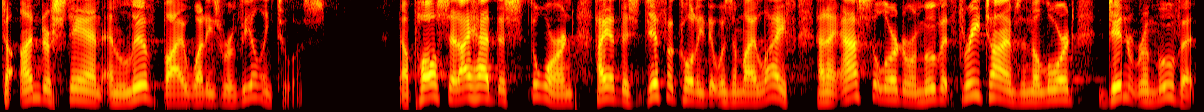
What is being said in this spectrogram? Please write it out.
to understand and live by what He's revealing to us. Now, Paul said, I had this thorn, I had this difficulty that was in my life, and I asked the Lord to remove it three times, and the Lord didn't remove it.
